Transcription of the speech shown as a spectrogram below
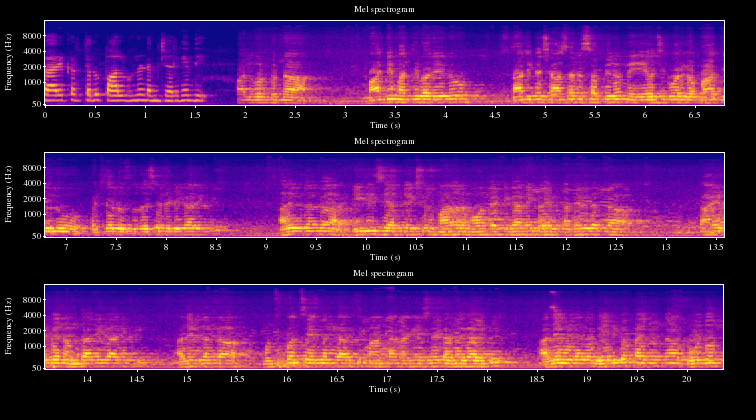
కార్యకర్తలు పాల్గొనడం జరిగింది. పాల్గొంటున్న మాజీ మంత్రివర్యులు స్థానిక శాసనసభ్యులు మీ నియోజకవర్గ బాధ్యులు పెద్దలు సుదర్శన్ రెడ్డి గారికి అదేవిధంగా డీజీసీ అధ్యక్షులు మానవ మోహన్ రెడ్డి గారికి అదేవిధంగా తాహిర్బేన్ అందాని గారికి అదేవిధంగా మున్సిపల్ చైర్మన్ గారికి మా అన్న నాగేశ్వర రెడ్డి అన్న గారికి అదేవిధంగా వేదిక పైన ఉన్న బోధన్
